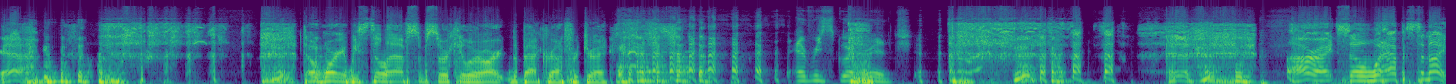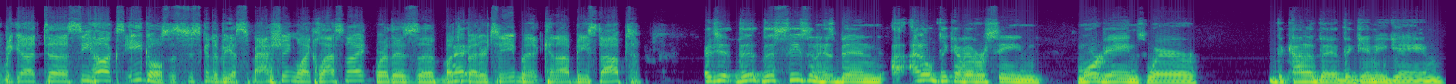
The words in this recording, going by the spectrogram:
yeah. Don't worry, we still have some circular art in the background for Dre. Every square inch. All right, so what happens tonight? We got uh, Seahawks Eagles. It's just going to be a smashing like last night, where there's a much better team and it cannot be stopped. Just, th- this season has been. I I don't think I've ever seen more games where the kind of the the gimme game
